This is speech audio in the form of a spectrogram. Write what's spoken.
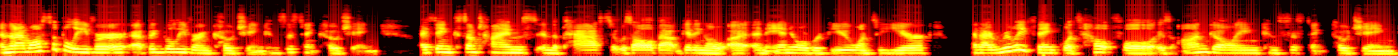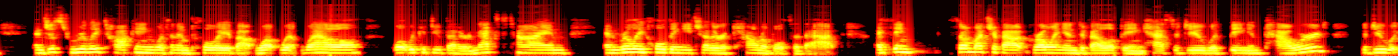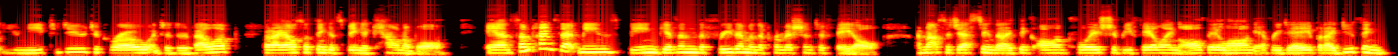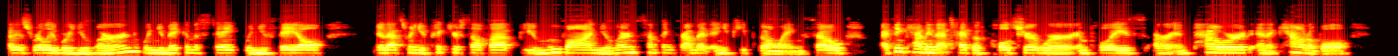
And then I'm also believer, a big believer in coaching, consistent coaching. I think sometimes in the past it was all about getting a, a, an annual review once a year. And I really think what's helpful is ongoing, consistent coaching and just really talking with an employee about what went well, what we could do better next time, and really holding each other accountable to that. I think so much about growing and developing has to do with being empowered to do what you need to do to grow and to develop. But I also think it's being accountable and sometimes that means being given the freedom and the permission to fail. I'm not suggesting that I think all employees should be failing all day long every day, but I do think that is really where you learn when you make a mistake, when you fail. You know, that's when you pick yourself up, you move on, you learn something from it, and you keep going. So I think having that type of culture where employees are empowered and accountable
